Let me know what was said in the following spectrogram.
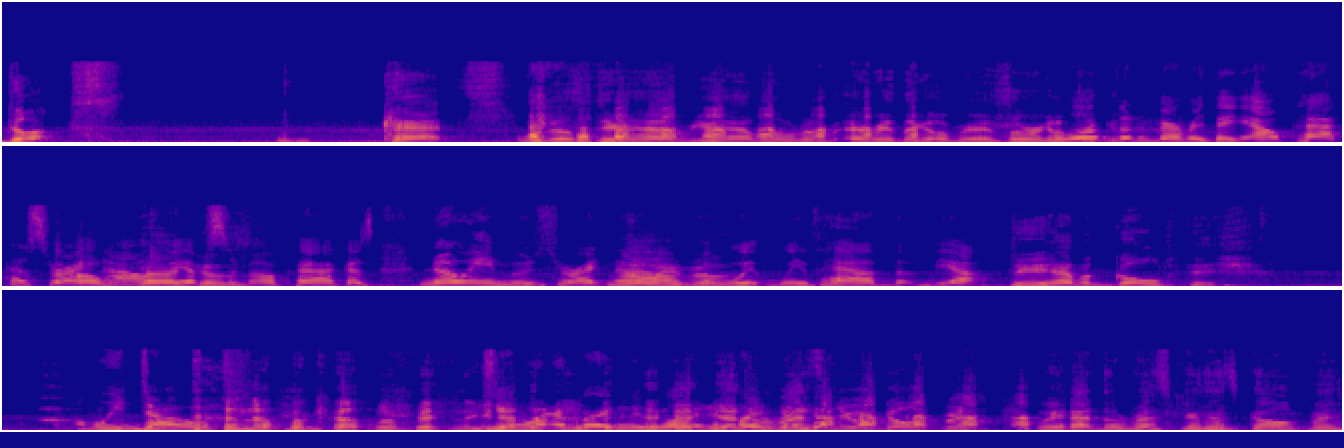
ducks, cats. What else do you have? You have a little bit of everything over here. So we're A going to little take bit of everything. Alpacas right now. We have some alpacas. No emus right No now, but emus? we, we've had them. Yeah. Do you have a goldfish? Oh, We don't. no goldfish. Do you want to bring me one? You have to rescue a goldfish. We had to rescue this goldfish.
